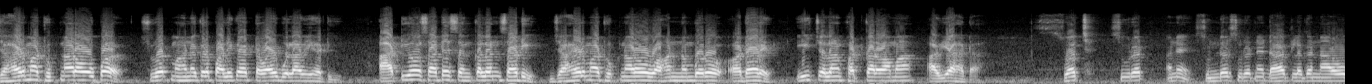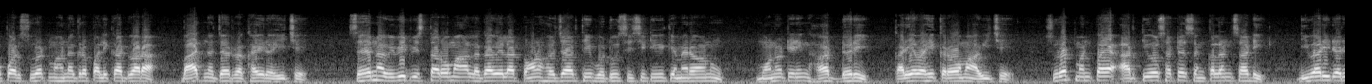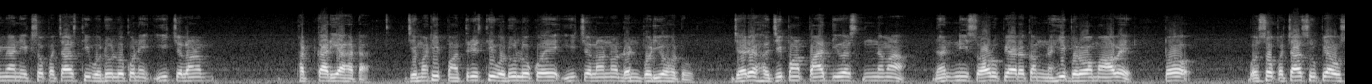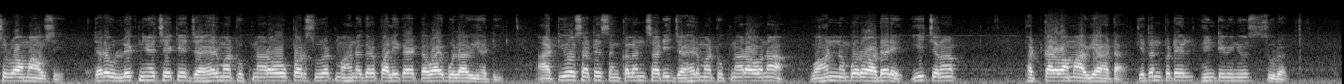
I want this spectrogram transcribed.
જાહેરમાં થૂંકનારાઓ પર સુરત મહાનગરપાલિકાએ ટવાઈ બોલાવી હતી. આરટીઓ સાથે સંકલન સાધી જાહેરમાં થૂંકનારાઓ વાહન નંબરો આધારે ઈ ચલણ ફટકારવામાં આવ્યા હતા. સ્વચ્છ સુરત અને સુંદર સુરતને ડાઘ લગાડનારાઓ પર સુરત મહાનગરપાલિકા દ્વારા બાદ નજર રખાઈ રહી છે. શહેરના વિવિધ વિસ્તારોમાં લગાવેલા ત્રણ હજારથી વધુ સીસીટીવી કેમેરાઓનું મોનિટરિંગ હાથ ધરી કાર્યવાહી કરવામાં આવી છે. સુરત મનપાએ આરટીઓ સાથે સંકલન સાધી દિવાળી દરમિયાન એકસો પચાસથી વધુ લોકોને ઈ ચલણ ફટકાર્યા હતા. જેમાંથી પાંત્રીસથી વધુ લોકોએ ઈ ચલણનો દંડ ભર્યો હતો. જ્યારે હજી પણ પાંચ દિવસમાં દંડની સો રૂપિયા રકમ નહીં ભરવામાં આવે, તો બસો પચાસ રૂપિયા વસૂલવામાં આવશે. ત્યારે ઉલ્લેખનીય છે કે જાહેરમાં થૂંકનારાઓ પર સુરત મહાનગરપાલિકાએ ટવાઈ બોલાવી હતી. આરટીઓ સાથે સંકલન સાધી જાહેરમાં થૂંકનારાઓના વાહન નંબરો આધારે ઈ ચલણ ફટકારવામાં આવ્યા હતા. Ketan Patel, Hind TV news, Surat.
